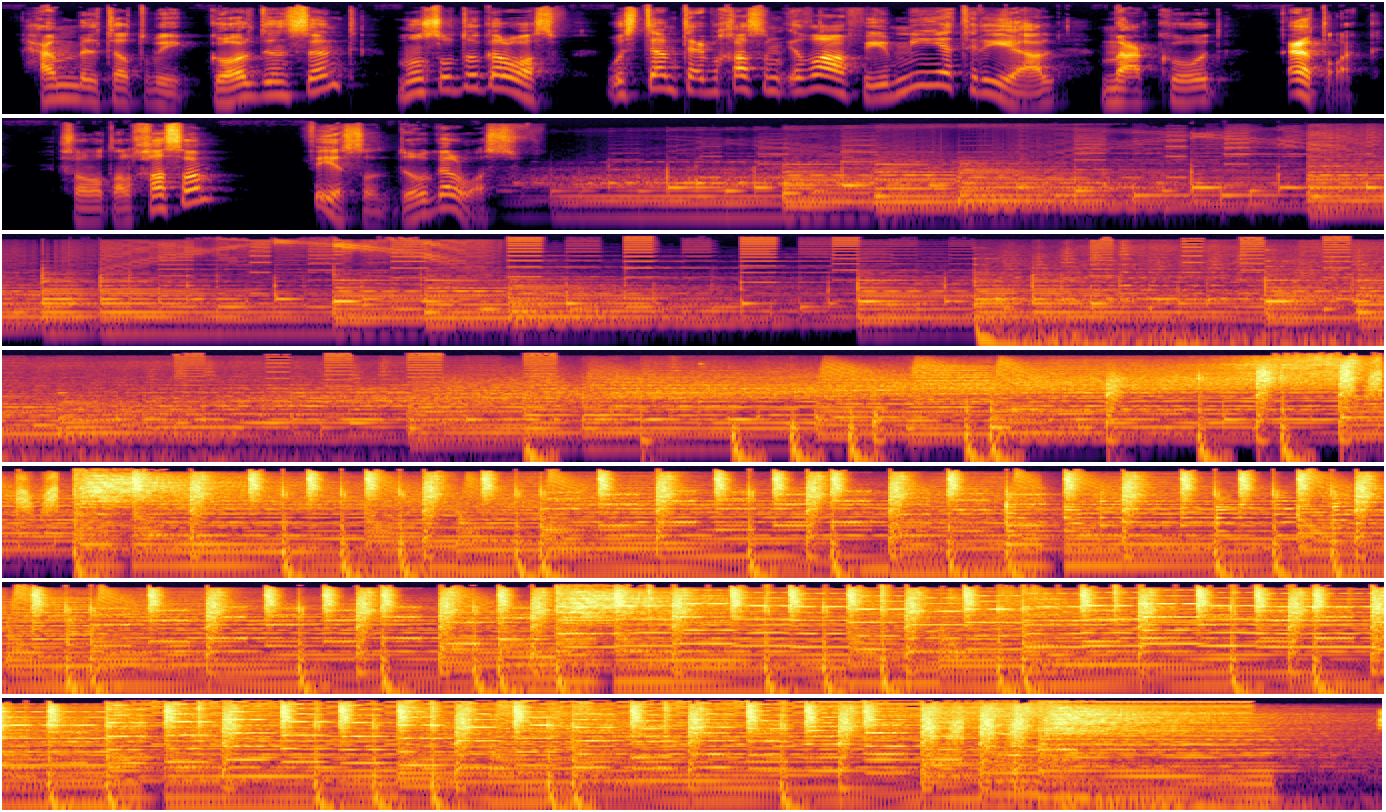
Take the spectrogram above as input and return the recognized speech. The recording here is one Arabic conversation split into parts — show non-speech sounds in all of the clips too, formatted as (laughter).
حمل تطبيق جولدن سنت من صندوق الوصف واستمتع بخصم إضافي 100 ريال مع كود عطرك. شروط الخصم في صندوق الوصف.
